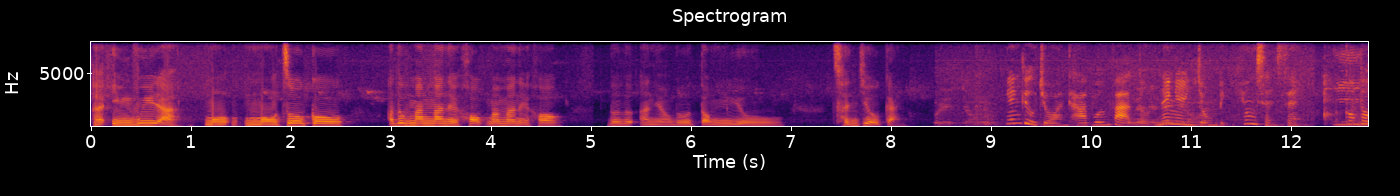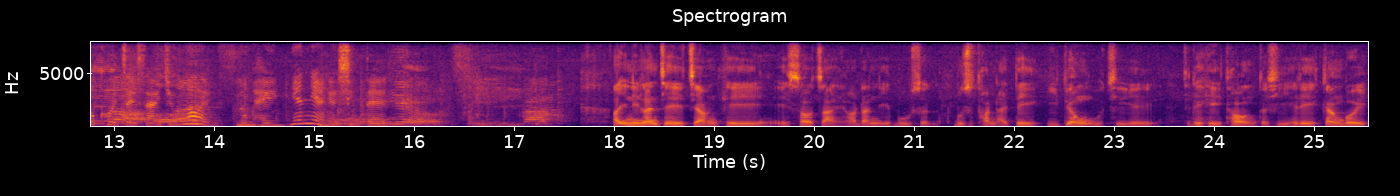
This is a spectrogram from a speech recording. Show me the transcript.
啊，因为啦，冇冇做过，啊，都慢慢的学，慢慢的学，都都安样都懂有成就感。研究做完卡本法，都令人用力向先生。讲到开这赛就来，农系年年的心得。啊，因为咱这江溪的所在吼，咱的武术武术团内底，其中有一个一个系统，就是迄个江尾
